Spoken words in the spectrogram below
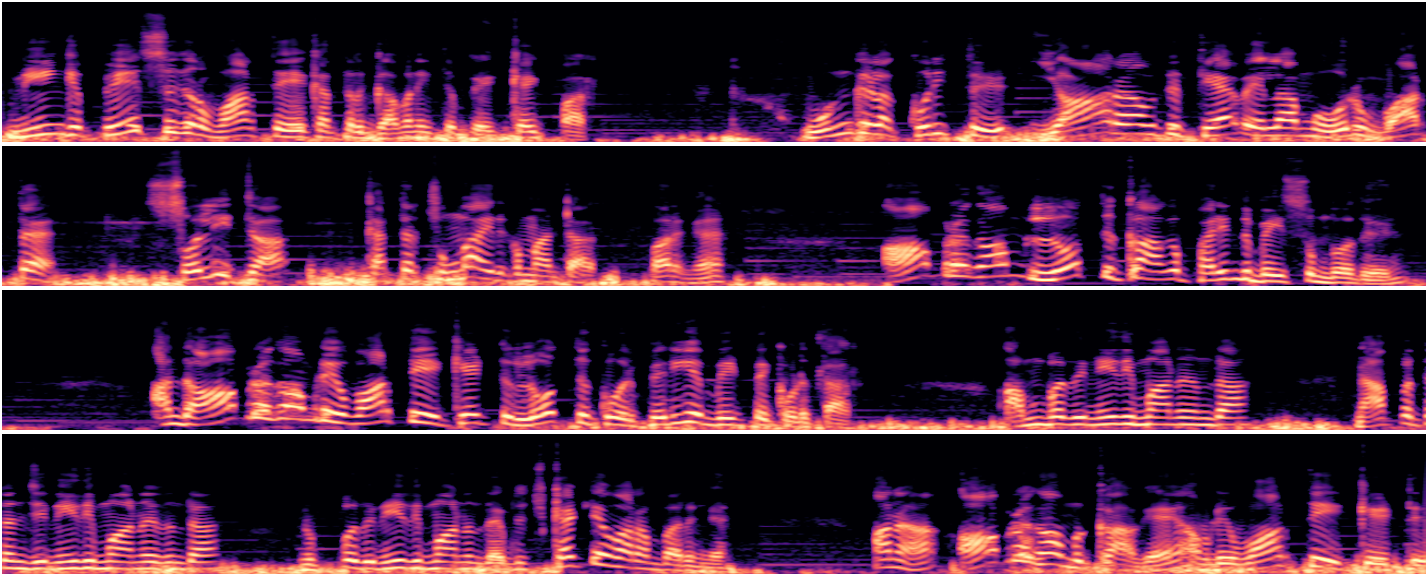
நீங்கள் பேசுகிற வார்த்தையை கத்தர் கவனித்து பே- கேட்பார். உங்களை குறித்து யாராவது தேவையில்லாமல் ஒரு வார்த்தை சொல்லிட்டா கத்தர் சும்மா இருக்க மாட்டார். பாருங்க. ஆபிரகாம் லோத்துக்காக பரிந்து பேசும்போது அந்த ஆபிரகாமுடைய வார்த்தையை கேட்டு லோத்துக்கு ஒரு பெரிய மீட்பை கொடுத்தார். ஐம்பது நீதிமான் இருந்தா நாற்பத்தஞ்சு நீதிமான் இருந்தா முப்பது நீதிமான் இருந்தா இப்படி கேட்டே வரான் பாருங்க. ஆனால் ஆபிரகாமுக்காக அவனுடைய வார்த்தையை கேட்டு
